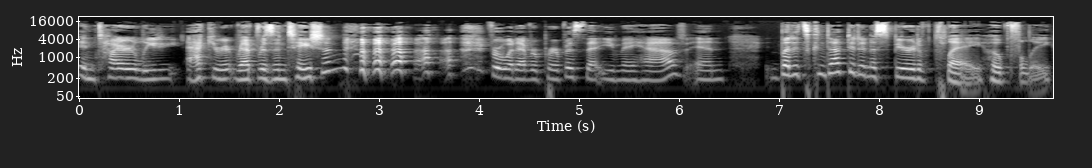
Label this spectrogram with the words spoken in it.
entirely accurate representation for whatever purpose that you may have. And, but it's conducted in a spirit of play, hopefully.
